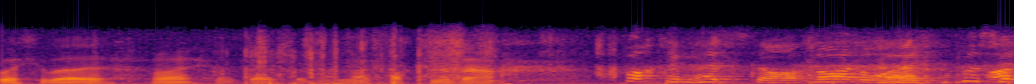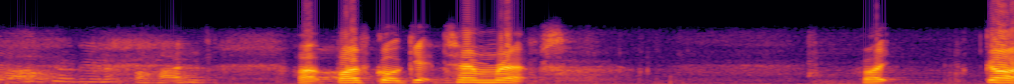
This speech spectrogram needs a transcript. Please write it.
Quick about it. Right. No fucking about. Fucking head start, night away. Push it I'm still doing a five. Right, both got to get 10 reps. Right, go.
